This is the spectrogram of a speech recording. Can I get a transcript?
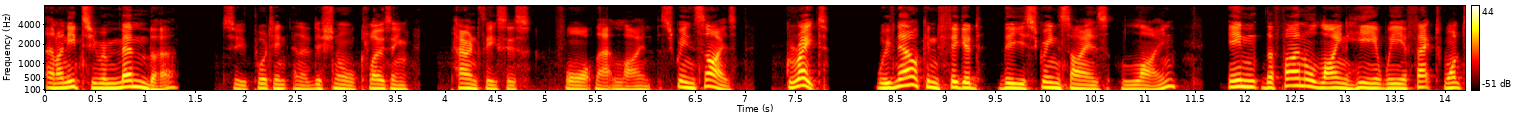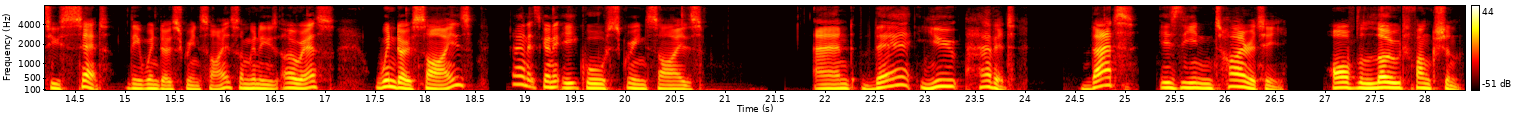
And I need to remember to put in an additional closing parenthesis for that line screen size. Great. We've now configured the screen size line. In the final line here, we in fact want to set the window screen size. So I'm going to use OS window size and it's going to equal screen size. And there you have it. That is the entirety of the load function.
